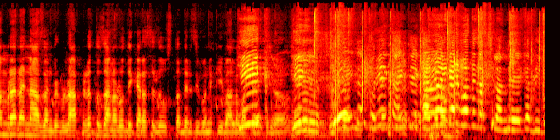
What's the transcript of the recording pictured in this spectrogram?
আমরা না না জানবে বলে আপনারা তো জানার অধিকার আছে যে উস্তাদের জীবনে কি ভালোবাসা ছিল আমি ওইটাই বলতে যাচ্ছিলাম যে এটা দিব।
